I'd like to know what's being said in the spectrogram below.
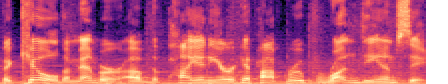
that killed a member of the pioneer hip hop group Run DMC.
